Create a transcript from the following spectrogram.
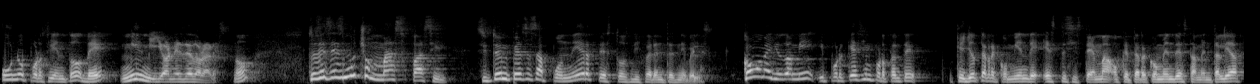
1% de mil millones de dólares, ¿no? Entonces es mucho más fácil si tú empiezas a ponerte estos diferentes niveles. ¿Cómo me ayudó a mí y por qué es importante que yo te recomiende este sistema o que te recomiende esta mentalidad?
